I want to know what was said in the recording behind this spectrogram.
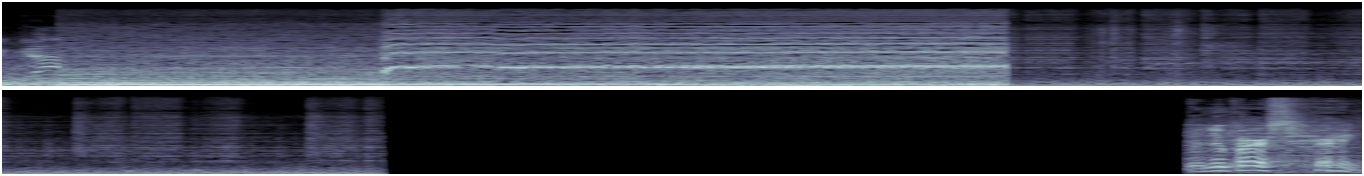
my god. The new power steering.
